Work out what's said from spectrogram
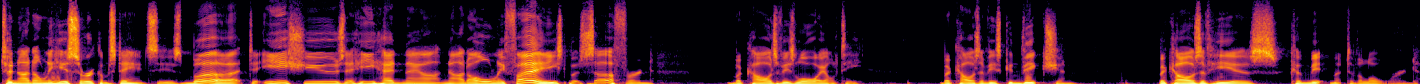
to not only his circumstances, but to issues that he had now not only faced, but suffered because of his loyalty, because of his conviction, because of his commitment to the Lord.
